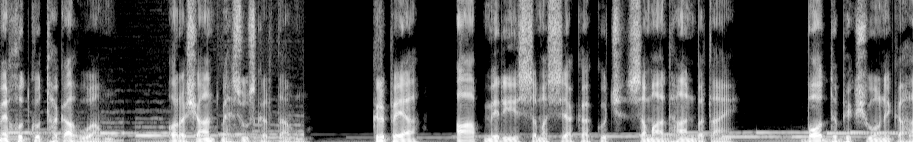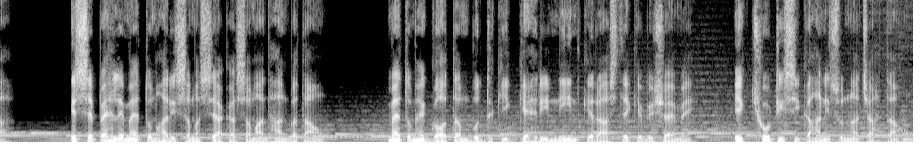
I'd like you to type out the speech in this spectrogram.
मैं खुद को थका हुआ हूँ और अशांत महसूस करता हूँ। कृपया आप मेरी इस समस्या का कुछ समाधान बताएँ, बौद्ध भिक्षुओं ने कहा। इससे पहले मैं तुम्हारी समस्या का समाधान बताऊँ। मैं तुम्हें गौतम बुद्ध की गहरी नींद के रास्ते के विषय में एक छोटी सी कहानी सुनना चाहता हूँ,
